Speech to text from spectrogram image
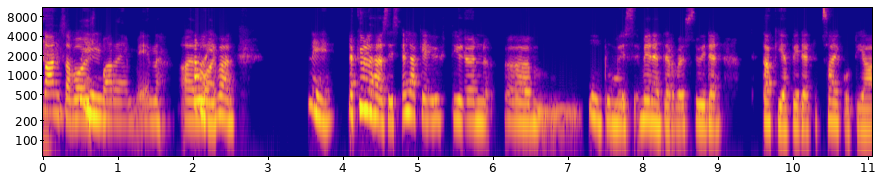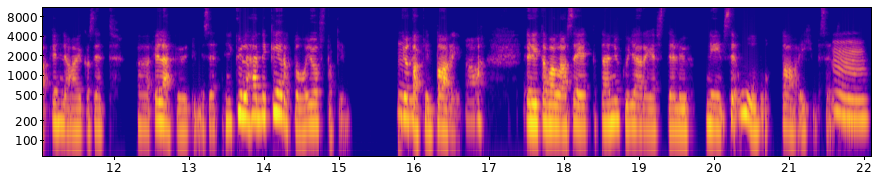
kansa voisi niin. paremmin. Ai Aivan. Niin. Ja kyllähän siis eläkeyhtiön ähm, uupumis, mielenterveyssyiden takia pidetyt saikut ja ennenaikaiset äh, eläköitymiset, niin kyllähän ne kertoo jostakin, mm. jotakin tarinaa. Eli tavallaan se, että tämä nykyjärjestely, niin se uuvuttaa ihmiset. Mm.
